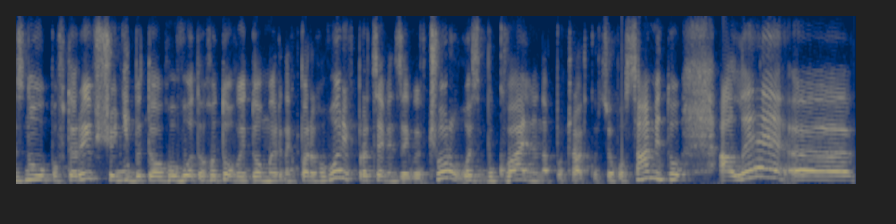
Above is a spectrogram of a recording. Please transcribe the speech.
знову повторив, що нібито готовий до мирних переговорів. Про це він заявив вчора, ось буквально на початку цього саміту. Але е,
